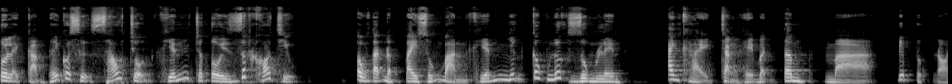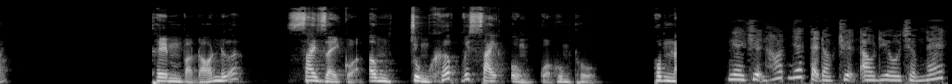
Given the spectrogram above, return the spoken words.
tôi lại cảm thấy có sự xáo trộn khiến cho tôi rất khó chịu. Ông ta đập tay xuống bàn khiến những cốc nước rung lên. Anh Khải chẳng hề bận tâm mà tiếp tục nói. Thêm vào đó nữa, Sai giày của ông trùng khớp với sai ủng của hung thủ. Hôm nay Nghe chuyện hot nhất tại đọc truyện audio.net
